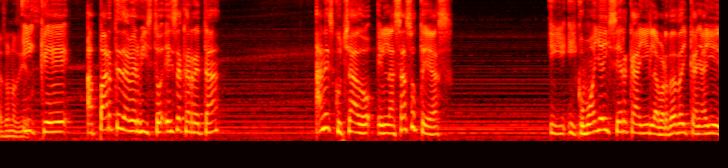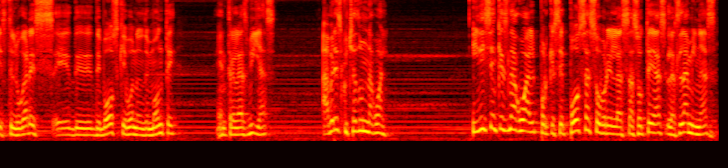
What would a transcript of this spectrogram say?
Hace unos Y días. que aparte de haber visto esa carreta, han escuchado en las azoteas. Y, y como hay ahí cerca, ahí, la verdad hay, este, lugares eh, de, de bosque, bueno, de monte, entre las vías, haber escuchado un nahual. Y dicen que es nahual porque se posa sobre las azoteas, las láminas,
